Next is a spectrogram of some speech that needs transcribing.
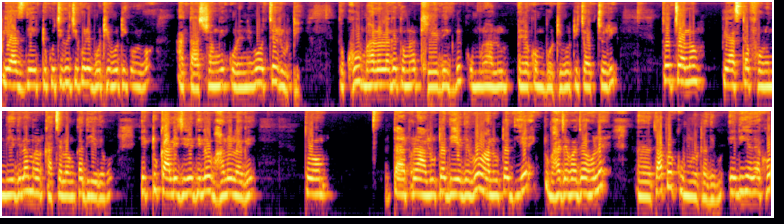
পেঁয়াজ দিয়ে একটু কুচি কুচি করে বটি বটি করব, আর তার সঙ্গে করে নেব হচ্ছে রুটি। তো খুব ভালো লাগে, তোমরা খেয়ে দেখবে কুমড়ো আলুর এরকম বটি বটি চচ্চড়ি। তো চলো পেঁয়াজটা ফোড়ন দিয়ে দিলাম আর কাঁচা লঙ্কা দিয়ে দেবো। একটু কালি জিরে দিলেও ভালো লাগে। তো তারপরে আলুটা দিয়ে দেবো। আলুটা দিয়ে একটু ভাজা ভাজা হলে তারপর কুমড়োটা দেবো। এদিকে দেখো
